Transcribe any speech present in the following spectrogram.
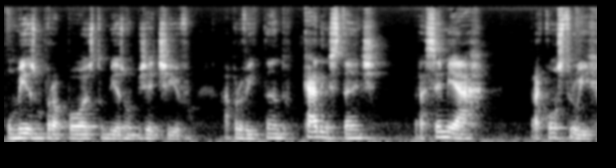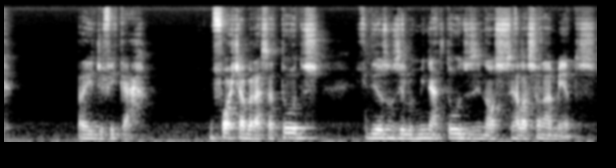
o mesmo propósito, o mesmo objetivo, aproveitando cada instante para semear, para construir, para edificar. Um forte abraço a todos, que Deus nos ilumine a todos em nossos relacionamentos.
